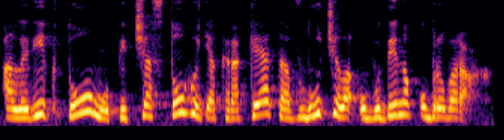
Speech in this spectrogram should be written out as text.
але рік тому, під час того, як ракета влучила у будинок у броварах.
